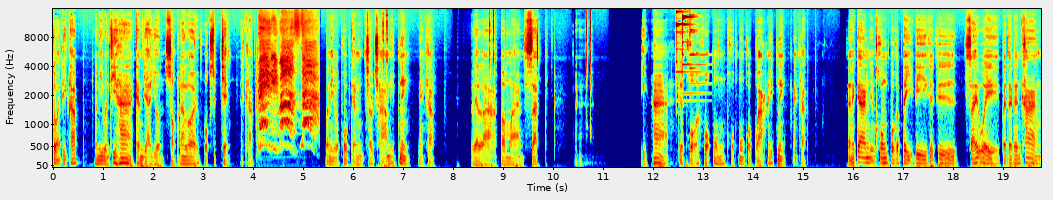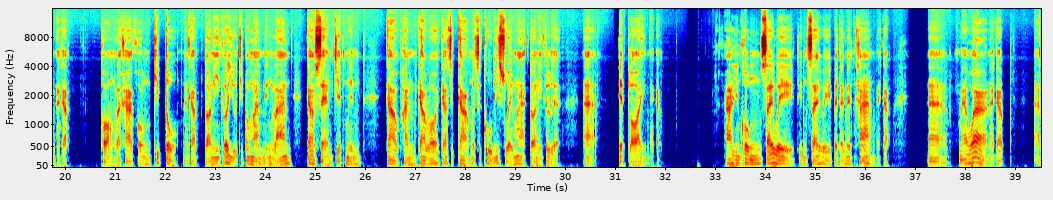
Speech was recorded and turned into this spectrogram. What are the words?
สวัสดีครับ วันนี้วันที่ 5 กันยายน 2567 นะครับ วันนี้มาพบกันเช้าๆนิดหนึ่งนะครับ เวลาประมาณสักตีห้าเกือบหกโมงหกโมงกว่าๆนิดหนึ่งนะครับสถานการณ์ยังคงปกติดีก็คือไซด์เวย์ไปทางด้านข้างนะครับของราคาของคริปโตนะครับ ตอนนี้ก็อยู่ที่ประมาณ1ล้าน9แสน7หมื่น 9,999 เมื่อสักครู่นี้สวยมาก ตอนนี้ก็เหลืออ่า700 นะครับ ราคายังคงไซด์เวย์ถึงไซด์เวย์ไปทางด้านข้างนะครับแม้ว่านะครับ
